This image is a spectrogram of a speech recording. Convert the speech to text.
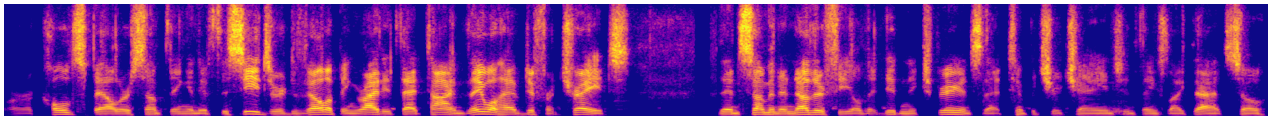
or a cold spell or something. And if the seeds are developing right at that time, they will have different traits than some in another field that didn't experience that temperature change and things like that. So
